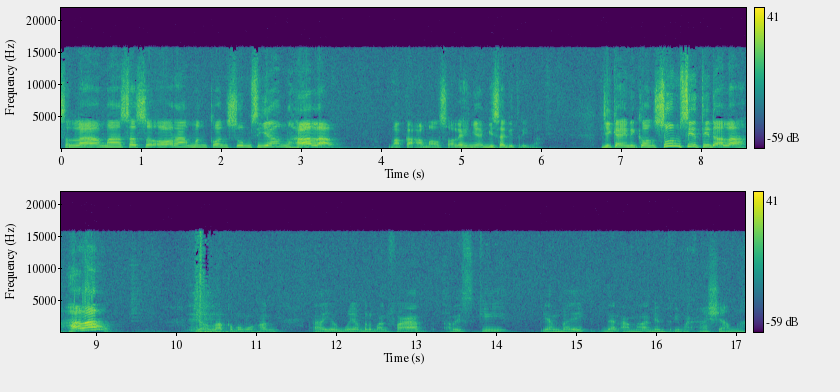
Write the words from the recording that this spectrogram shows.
selama seseorang mengkonsumsi yang halal, maka amal solehnya bisa diterima. Jika ini konsumsi tidaklah halal, Ya Allah, aku memohon uh, ilmu yang bermanfaat, rizki yang baik, dan amalan yang diterima. Masya Allah.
